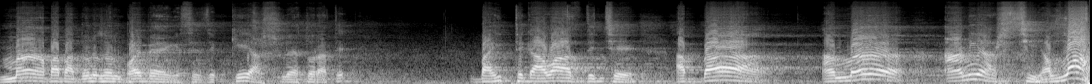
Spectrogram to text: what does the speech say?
মা, বাবা দুজন ভয় পেয়ে গেছে যে কে আসলো এত রাতে। বাহির থেকে আওয়াজ দিচ্ছে, আব্বা, আম্মা, আমি আসছি, আল্লাহ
